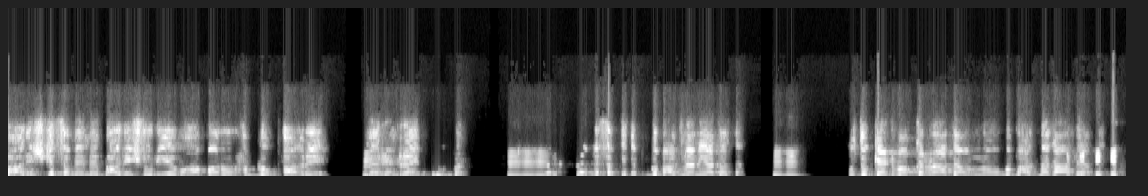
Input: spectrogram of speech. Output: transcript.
बारिश के समय में बारिश हो रही है वहाँ पर और हम लोग भाग रहे हैं मैरिन ड्राइव के ऊपर। हम्म, हम्म, मैरिन ड्राइव सबके तरफ़ उनको भागना नहीं आता था। हम्म, हम्म, वो तो कैट वॉक करना आता है उन लोगों को भागना कहाँ से आता है?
